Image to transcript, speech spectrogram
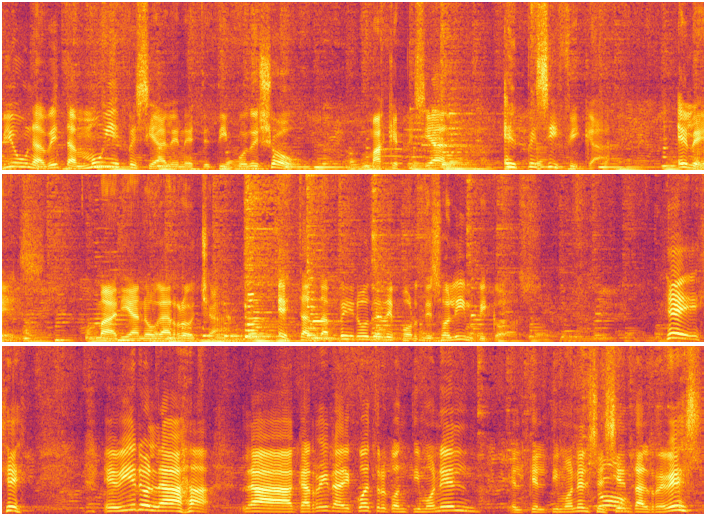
vio una beta muy especial en este tipo de show. Más que especial, específica. Él es Mariano Garrocha, estandapero de deportes olímpicos. Hey, hey, eh, ¿Vieron la, la carrera de cuatro con timonel? El que el timonel se No. sienta al revés.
